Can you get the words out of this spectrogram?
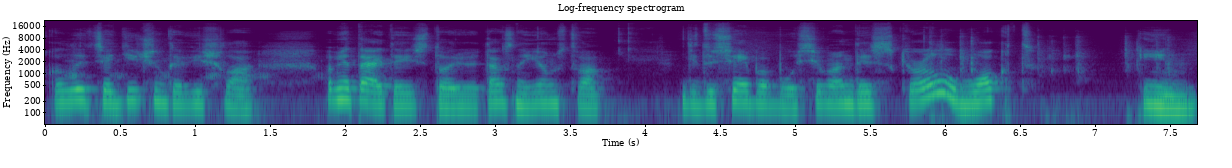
коли ця дівчинка війшла. Пам'ятаєте історію, так, знайомства дідуся і бабусі. When this girl walked in.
